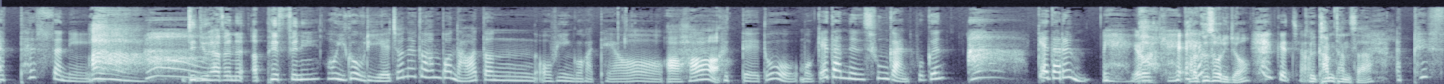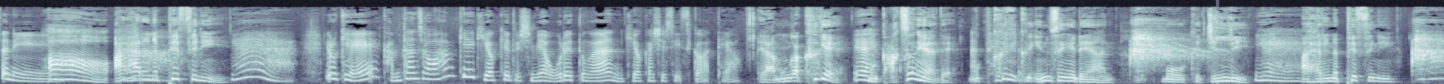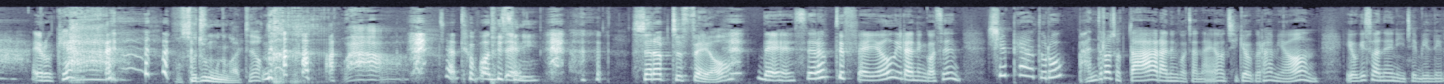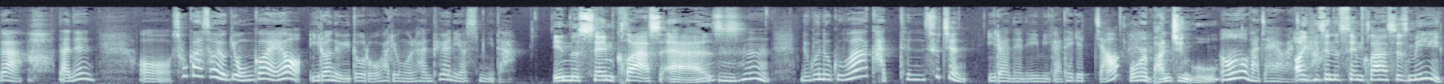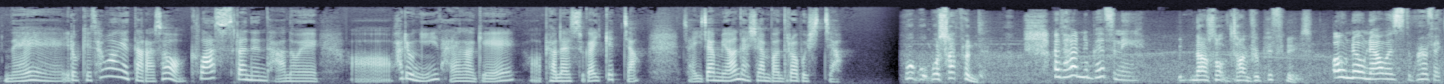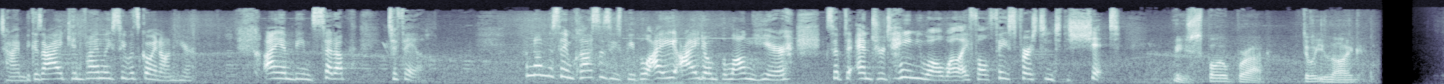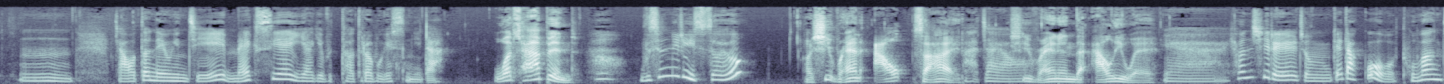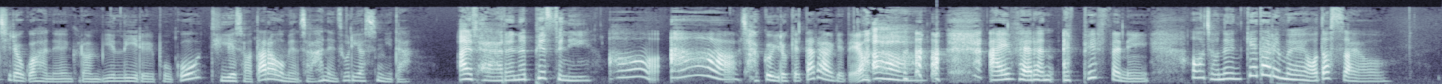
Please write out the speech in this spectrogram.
epiphany. 아, did you have an epiphany? 어, 이거 우리 예전에도 한번 나왔던 어휘인 것 같아요. 아하. 그때도 뭐 깨닫는 순간 혹은 아, 깨달음. 예, 이렇게. 바로 그 소리죠. 그렇죠. 그 감탄사. epiphany. Oh, I had an epiphany. 예. 이렇게 감탄사와 함께 기억해 두시면 오랫동안 기억하실 수 있을 것 같아요. 야, 뭔가 크게 예. 뭔가 각성해야 돼. 뭐 큰 그 인생에 대한 뭐 그 진리. 예. I had an epiphany. 아, 이렇게. 아, 뭐 소주 먹는 것 같아요. 와. 자, 두 번째. epiphany. Set up to fail. 네, set up to fail이라는 것은 실패하도록 만들어졌다라는 거잖아요. 직역을 하면 여기서는 이제 밀리가 아, 나는 어, 속아서 여기 온 거예요. 이런 의도로 활용을 한 표현이었습니다. In the same class as 음흠, 누구누구와 같은 수준이라는 의미가 되겠죠. or 반 친구. 어, 맞아요. 맞아요. Oh, he's in the same class as me. 네, 이렇게 상황에 따라서 class라는 단어의 어, 활용이 다양하게 어, 변할 수가 있겠죠. 자, 이 장면 다시 한번 들어보시죠. What, what, what's happened? I've had an epiphany. Now's not the time for epiphanies. Oh no, now is the perfect time because I can finally see what's going on here. I am being set up to fail. I'm not in the same class as these people. I, I don't belong here, except to entertain you all while I fall face first into the shit. You spoiled brat. Do what you like. 음, 자, 어떤 내용인지 맥스의 이야기부터 들어보겠습니다. What's happened? 무슨 일이 있어요? Uh, she ran outside. 맞아요. She ran in the alleyway. 예, 현실을 좀 깨닫고 도망치려고 하는 그런 밀리를 보고 뒤에서 따라오면서 하는 소리였습니다. I've had an epiphany. 아, 아, 자꾸 이렇게 따라하게 돼요. 아. I've had an epiphany. 어, 저는 깨달음을 얻었어요.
